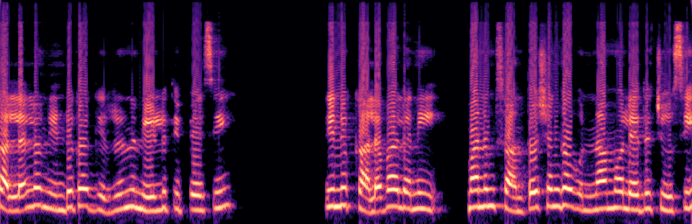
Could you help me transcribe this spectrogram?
కళ్ళల్లో నిండుగా గిర్రున నీళ్ళు తిప్పేసి నిన్ను కలవాలని మనం సంతోషంగా ఉన్నామో లేదో చూసి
